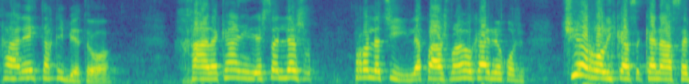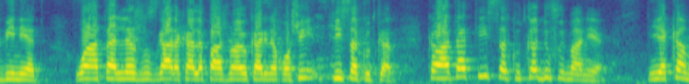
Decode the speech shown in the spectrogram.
خانەیەک تەقی بێتەوە خانەکانی ئێستا لەش پڕە لە چی لە پاشماوە کاری نەخۆش چی ڕۆلی کەناسە بینێت واتە لەش ڕزگارەکە لە پاشماوە کاری نەخۆشی تی سەرکوتکار کەواتە تی سەرکوتکە دوو فرمانە یەکەم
